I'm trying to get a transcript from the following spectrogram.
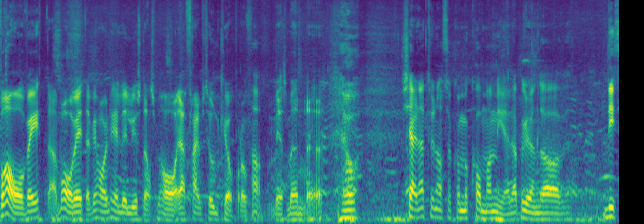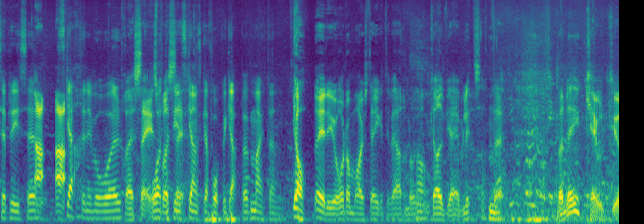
Bra att veta. Bra att veta. Vi har en hel del lyssnare som har, ja, främst hundkåpor då. Ja. Mest, men, eh, Kärran tror jag också kommer komma mera på grund av dieselpriser, Ah, ah. skattenivåer Precis, och att precis. det finns ganska få pickuper på marknaden. ja, det är det ju. Och de har ju stigit i världen och grövjävligt. Så att, eh, Men det är ju coolt ju.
